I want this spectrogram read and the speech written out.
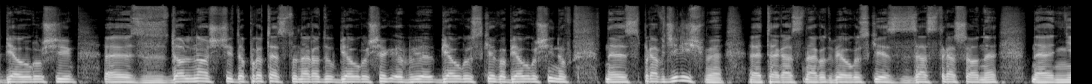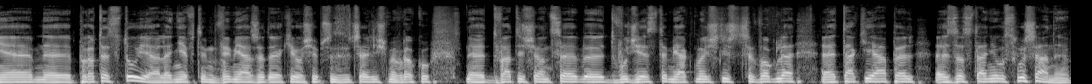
Białorusi. Zdolności do protestu narodu białoruskiego, Białorusinów sprawdziliśmy. Teraz naród białoruski jest zastraszony, nie protestuje, ale nie w tym wymiarze wymiarze, do jakiego się przyzwyczailiśmy w roku 2020. E, Jak myślisz, czy w ogóle e, taki apel e, zostanie usłyszany?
